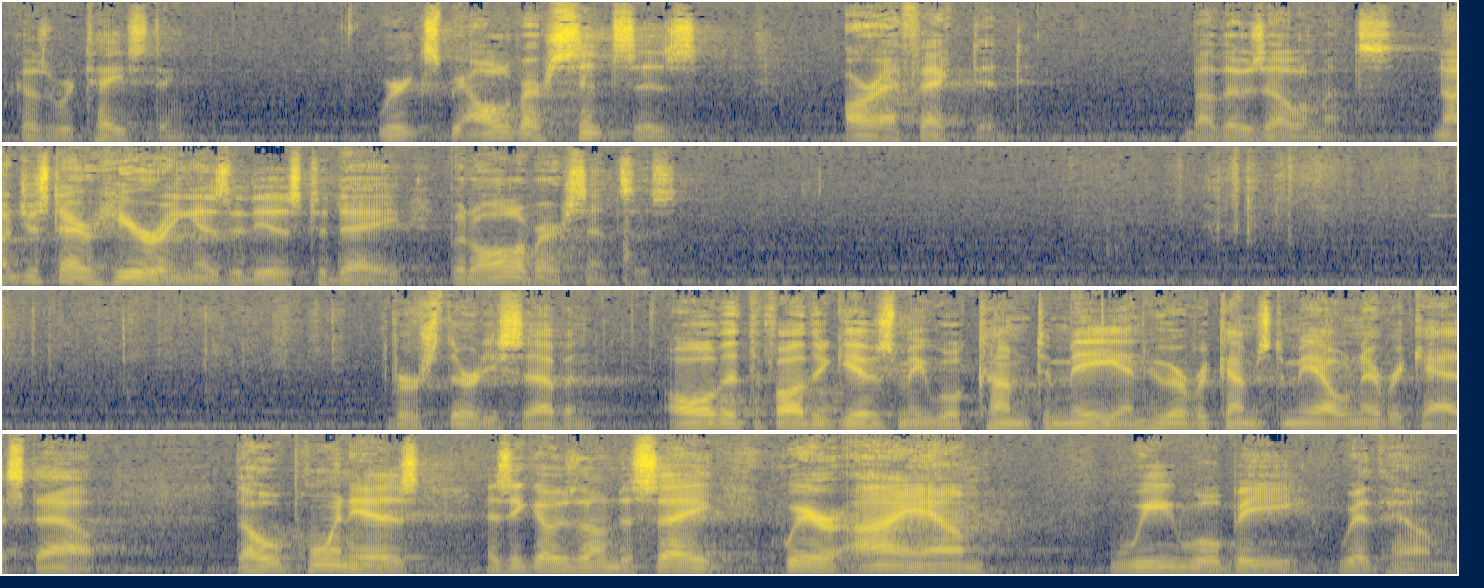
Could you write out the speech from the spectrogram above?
because we're tasting. We're all of our senses are affected by those elements. Not just our hearing as it is today, but all of our senses. Verse 37 All that the Father gives me will come to me, and whoever comes to me I will never cast out. The whole point is, as he goes on to say, where I am, we will be with him.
